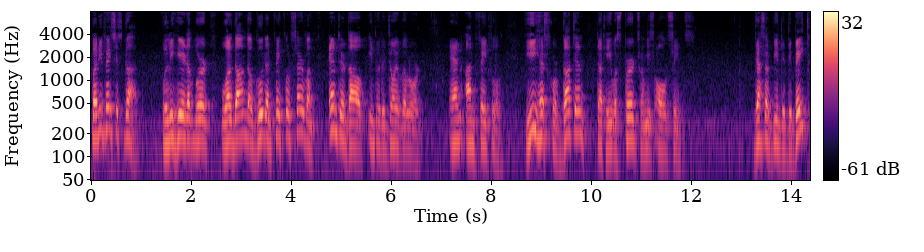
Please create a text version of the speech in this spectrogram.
When he faces God, will he hear that word, Well done, thou good and faithful servant, enter thou into the joy of the Lord? And unfaithful. He has forgotten that he was purged from his old sins. There has been the debate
